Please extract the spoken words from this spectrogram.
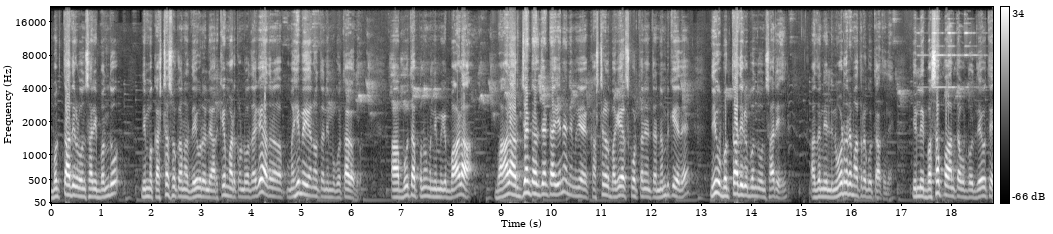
ಭಕ್ತಾದಿಗಳು ಒಂದು ಸಾರಿ ಬಂದು ನಿಮ್ಮ ಕಷ್ಟ ಸುಖನ ದೇವರಲ್ಲಿ ಅರ್ಕೆ ಮಾಡ್ಕೊಂಡು ಹೋದಾಗೆ ಅದರ ಮಹಿಮೆ ಏನು ಅಂತ ನಿಮಗೆ ಗೊತ್ತಾಗೋದು. ಆ ಭೂತಪ್ಪನು ನಿಮಗೆ ಭಾಳ ಭಾಳ ಅರ್ಜೆಂಟ್ ಅರ್ಜೆಂಟಾಗಿಯೇ ನಿಮಗೆ ಕಷ್ಟಗಳು ಬಗೆಹರಿಸ್ಕೊಡ್ತಾನೆ ಅಂತ ನಂಬಿಕೆ ಇದೆ. ನೀವು ಭಕ್ತಾದಿಗಳು ಬಂದು ಒಂದು ಸಾರಿ ಅದನ್ನು ಇಲ್ಲಿ ನೋಡಿದ್ರೆ ಮಾತ್ರ ಗೊತ್ತಾಗ್ತದೆ. ಇಲ್ಲಿ ಬಸಪ್ಪ ಅಂತ ಒಬ್ಬ ದೇವತೆ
